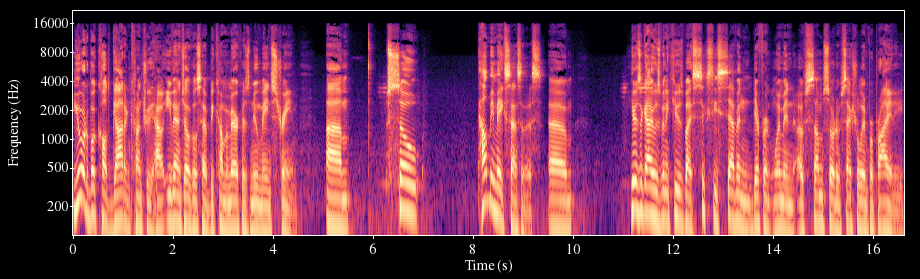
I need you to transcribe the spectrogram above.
you wrote a book called God and Country How Evangelicals Have Become America's New Mainstream. Um, so help me make sense of this. Um, here's a guy who's been accused by 67 different women of some sort of sexual impropriety.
